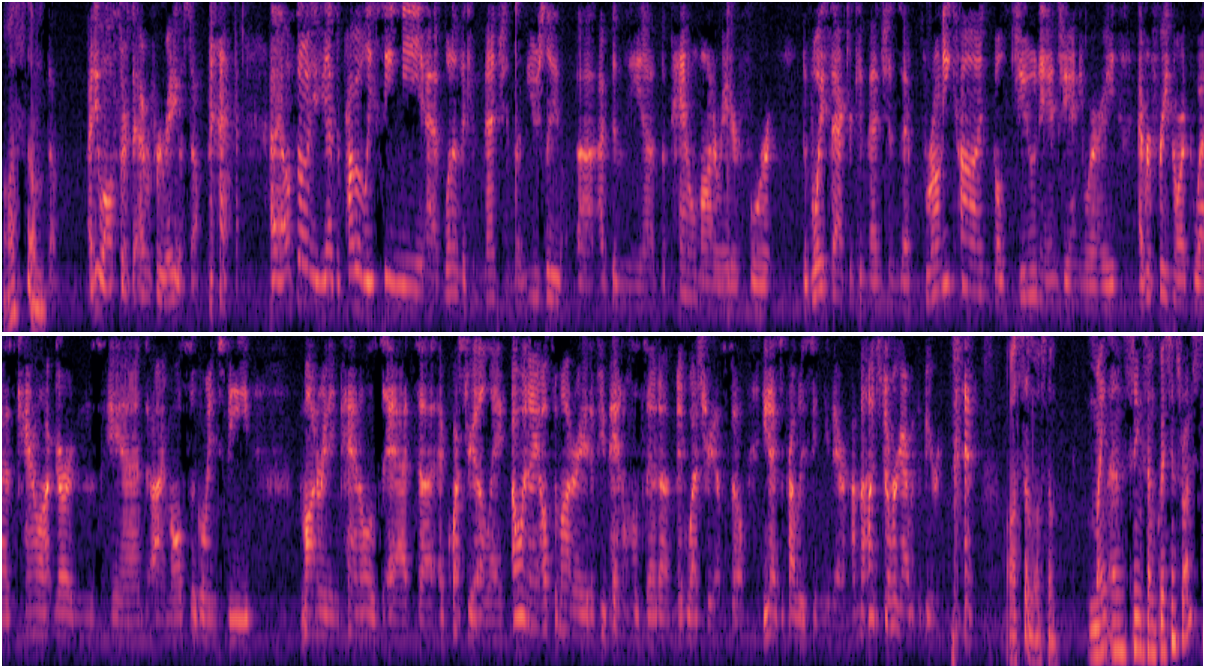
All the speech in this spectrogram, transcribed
Awesome. So I do all sorts of Everfree Radio stuff. I also, you guys have probably seen me at one of the conventions. I'm usually, uh, I've been the uh, the panel moderator for the voice actor conventions at BronyCon, both June and January, Everfree Northwest, Camelot Gardens, and I'm also going to be moderating panels at uh, Equestria LA. Oh, and I also moderated a few panels at uh, Midwestria, so you guys have probably seen me there. I'm the hunched over guy with the beard. Awesome, awesome. Mind answering some questions for us?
